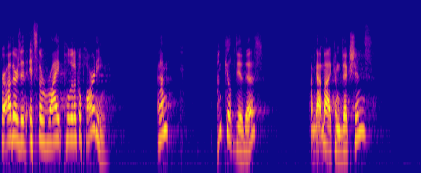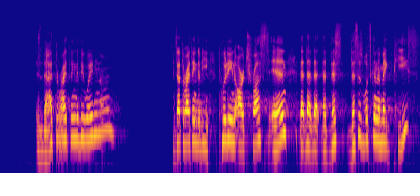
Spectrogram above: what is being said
For others, it's the right political party. And I'm, I'm guilty of this. I've got my convictions. Is that the right thing to be waiting on? Is that the right thing to be putting our trust in? That, that, that, that this, this is what's going to make peace,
